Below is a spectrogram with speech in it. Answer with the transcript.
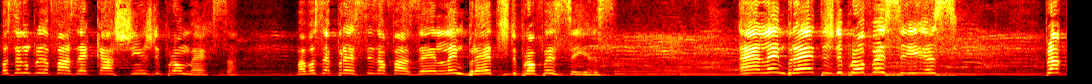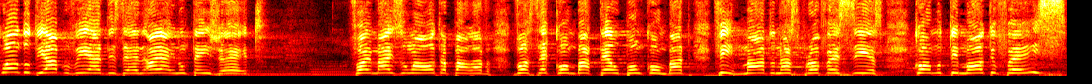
Você não precisa fazer caixinhas de promessa. Mas você precisa fazer lembretes de profecias. É, lembretes de profecias. Para quando o diabo vier dizendo, olha aí, não tem jeito. Foi mais uma outra palavra. Você combateu o bom combate, firmado nas profecias, como Timóteo fez.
